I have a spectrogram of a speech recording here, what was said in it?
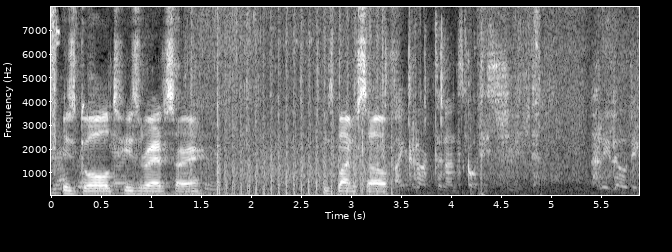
mother. He's gold. He's red. Sorry. He's by himself. I cracked an unscottish shield. Reloading.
